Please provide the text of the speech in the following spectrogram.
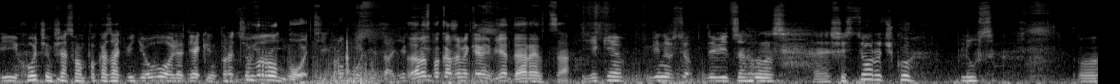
і хочемо зараз вам показати відеоогляд, як він працює. В роботі. В роботі, да, який- Зараз покажемо, яке він б'є деревця. яке він все, дивіться, у нас е, шестерочку плюс о,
